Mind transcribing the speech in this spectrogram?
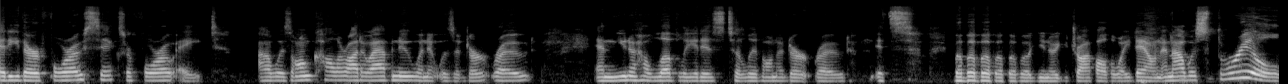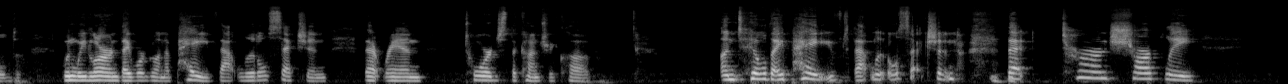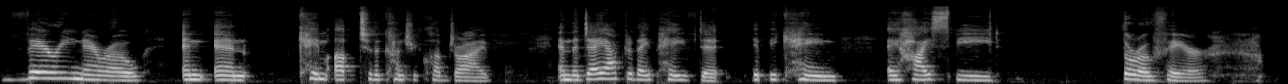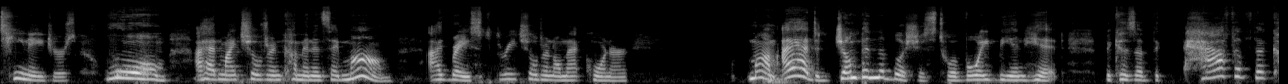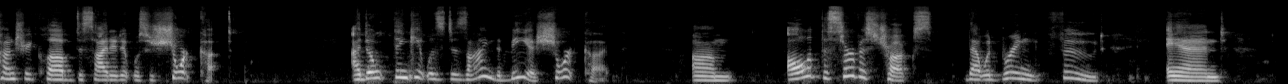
at either 406 or 408. I was on Colorado Avenue when it was a dirt road. And you know how lovely it is to live on a dirt road. It's, bu- bu- bu- bu- bu- bu- you know, you drive all the way down. And I was thrilled when we learned they were going to pave that little section that ran towards the country club until they paved that little section mm-hmm. that turned sharply very narrow and and came up to the country club drive and the day after they paved it it became a high speed thoroughfare teenagers whoom i had my children come in and say mom i raised three children on that corner mom i had to jump in the bushes to avoid being hit because of the half of the country club decided it was a shortcut. I don't think it was designed to be a shortcut. Um, all of the service trucks that would bring food and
